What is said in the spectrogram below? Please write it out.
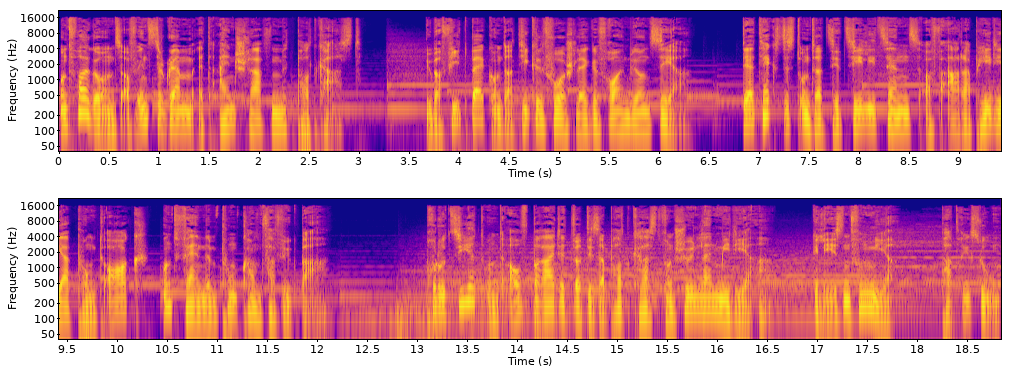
Und folge uns auf Instagram at Einschlafen mit Podcast. Über Feedback und Artikelvorschläge freuen wir uns sehr. Der Text ist unter CC-Lizenz auf arapedia.org und fandom.com verfügbar. Produziert und aufbereitet wird dieser Podcast von Schönlein Media. Gelesen von mir, Patrick Zoom.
